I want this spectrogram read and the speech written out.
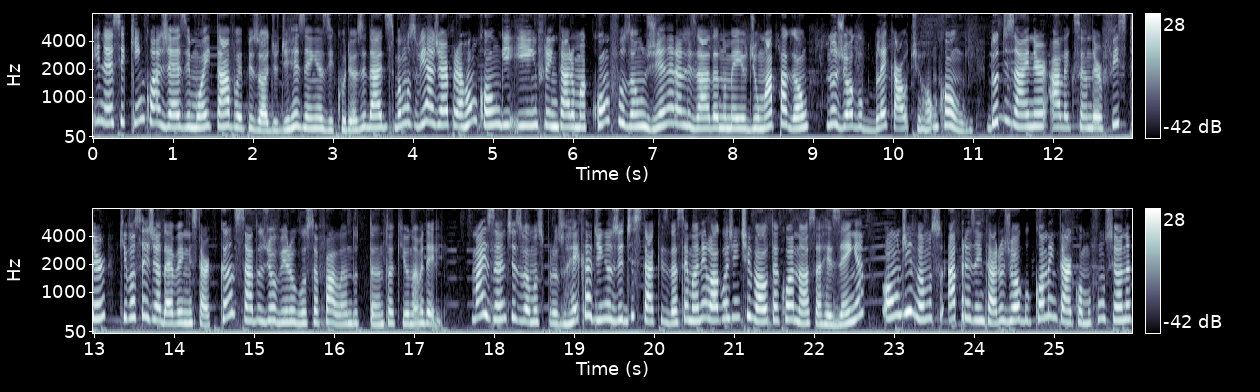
E nesse 58º episódio de resenhas e curiosidades, vamos viajar para Hong Kong e enfrentar uma confusão generalizada no meio de um apagão no jogo Blackout Hong Kong, do designer Alexander Pfister, que vocês já devem estar cansados de ouvir o Gusta falando tanto aqui o nome dele. Mas antes vamos para os recadinhos e destaques da semana e logo a gente volta com a nossa resenha, onde vamos apresentar o jogo, comentar como funciona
